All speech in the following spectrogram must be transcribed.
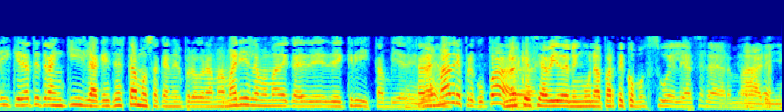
Mari, quédate tranquila, que ya estamos acá en el programa. Mari es la mamá de, de, de Cris también. Sí, Están no las es- madres preocupadas. No es que se ha habido en ninguna parte como suele hacer, Mari.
